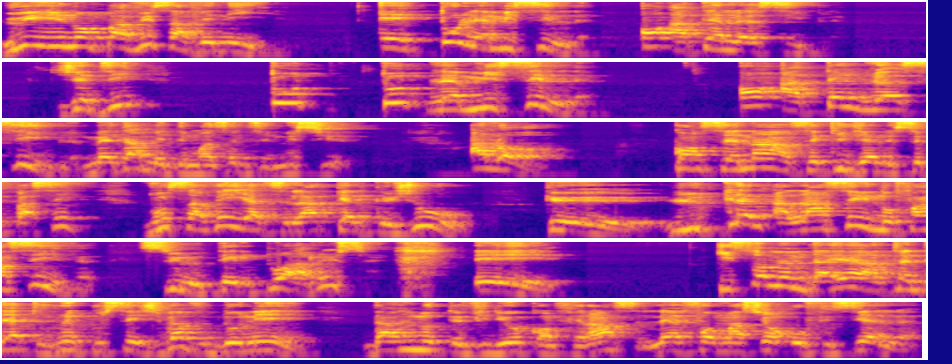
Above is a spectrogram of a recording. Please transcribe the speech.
Oui, ils n'ont pas vu ça venir. Et tous les missiles ont atteint leur cible. J'ai dit, tous les missiles ont atteint leur cible, mesdames, mesdemoiselles et messieurs. Alors, concernant ce qui vient de se passer, vous savez, il y a cela quelques jours que l'Ukraine a lancé une offensive sur le territoire russe. Et qui sont même d'ailleurs en train d'être repoussés. Je vais vous donner dans une autre vidéoconférence l'information officielle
